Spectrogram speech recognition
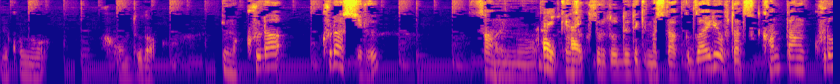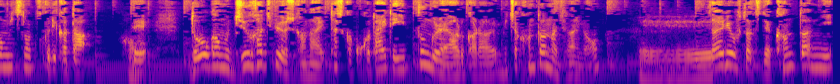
で、この、あ、本当だ。今、クラ、クラシルさんのはい検索すると出てきました。材料二つ、簡単黒蜜の作り方。で、動画も18秒しかない。確かここ大体1分ぐらいあるから、めっちゃ簡単なんじゃないの？材料2つで簡単に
